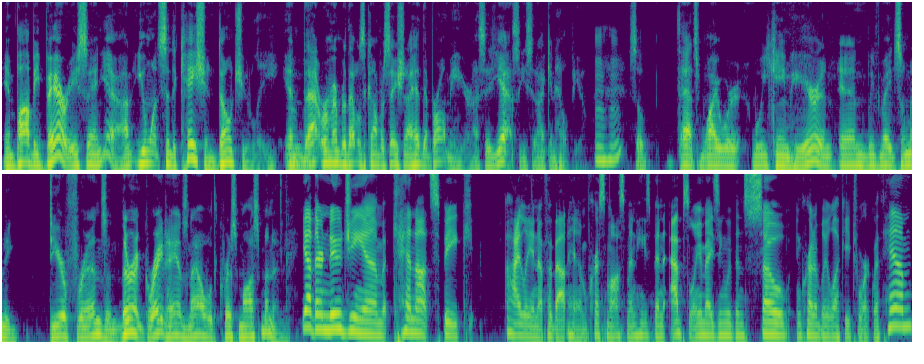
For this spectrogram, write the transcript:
and Bobby Barry saying, "Yeah, you want syndication, don't you, Lee?" And mm-hmm. that remember that was a conversation I had that brought me here. And I said, "Yes." He said, "I can help you." Mm-hmm. So that's why we're we came here, and and we've made so many dear friends, and they're in great hands now with Chris Mossman and Yeah, their new GM cannot speak highly enough about him, Chris Mossman. He's been absolutely amazing. We've been so incredibly lucky to work with him.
